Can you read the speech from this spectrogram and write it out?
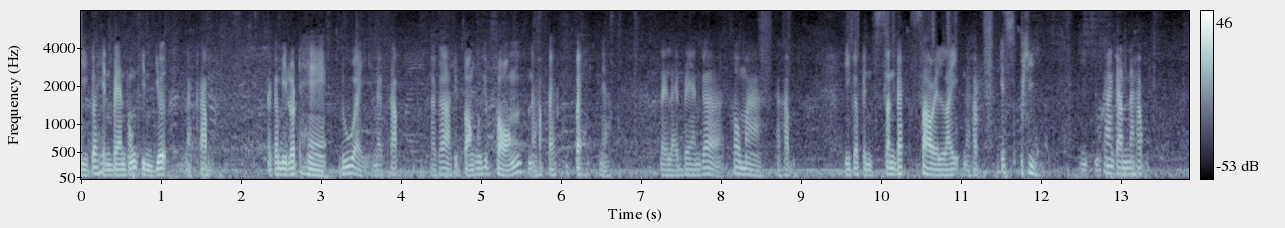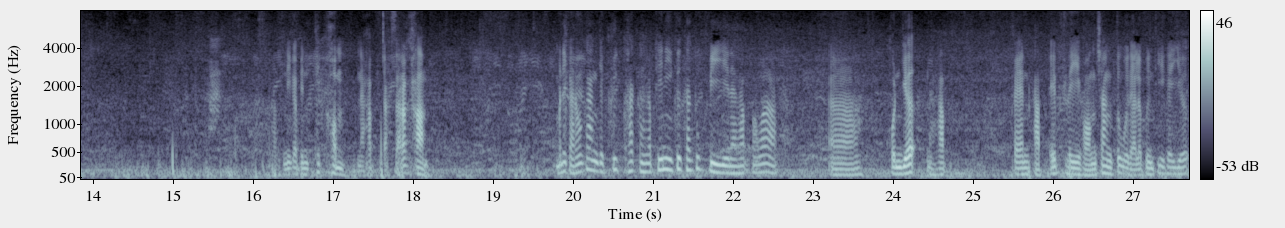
4ก็เห็นแบรนด์ท้องถิ่นเยอะนะครับ แล้วก็มีรถแห่ด้วยนะครับ แล้วก็ 12คูณ12 นะครับ8คูณ8เนี่ยหลายๆแบรนด์ก็เข้ามานะครับ นี่ก็เป็น Sunback Sound Light นะครับ SP อยู่ข้างกันนะครับ นี่ก็เป็นเทคคอมนะครับ จากสารคามบรรยากาศค่อนข้างจะคึกคักนะครับที่นี่คึกคักทุกปีนะครับ เพราะว่าคนเยอะนะครับ แฟนคลับ F3 ของช่างตู้แต่ละพื้นที่ก็เยอะ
